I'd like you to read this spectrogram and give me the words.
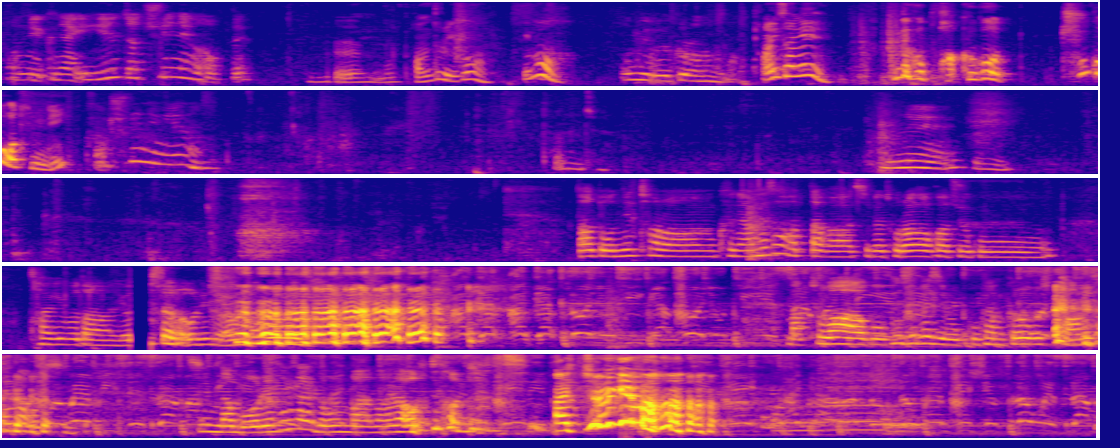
언니 그냥 이 일자 추리닝은 어때? 뭘, 뭐 맘대로 이거 이거 언니 왜 그러는 거야? 아 이상해 근데 그 바, 그거 추운 거 같은데? 그냥 추리닝이야. 다른지 언니 응. 나도 언니처럼 그냥 회사 갔다가 집에 돌아와가지고 자기보다 10살 어린 애 영상 보면서 막 좋아하고 배실배실 웃고 그냥 그러고 싶어 아무 생각 없이 지금 나 머리에 생각이 너무 많아. 나 어떡하지? 아 조용히 해봐.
